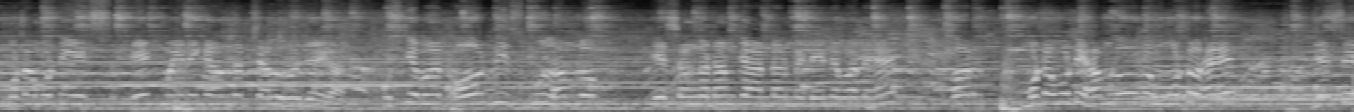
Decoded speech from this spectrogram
मोटा मोटी एक एक महीने के अंदर चालू हो जाएगा। उसके बाद और भी स्कूल हम लोग ये संगठन के अंडर में लेने वाले हैं। और मोटा मोटी हम लोगों का मोटो है, जैसे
